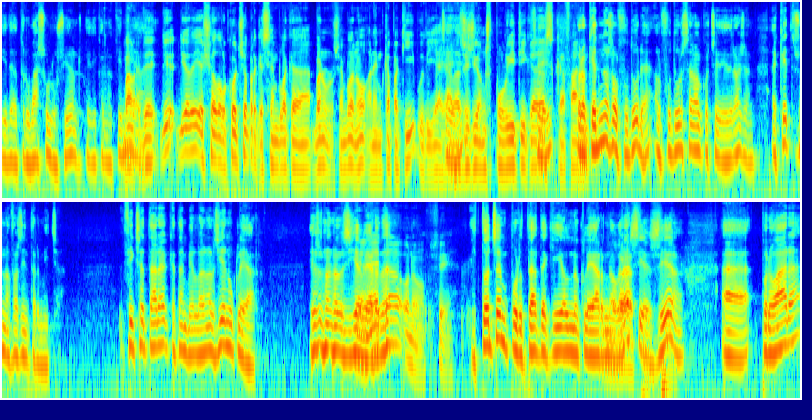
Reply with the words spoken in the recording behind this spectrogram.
i de trobar solucions. Vull dir que no, aquí no vale, ha... jo, jo deia això del cotxe perquè sembla que... Bueno, no sembla no, anem cap aquí, vull dir, hi ha, sí. hi ha decisions polítiques sí. que fan... Però aquest no és el futur, eh? El futur serà el cotxe d'hidrogen. Aquest és una fase intermitja. Fixa't ara que també l'energia nuclear és una energia I verda. o no? Sí. I tots hem portat aquí el nuclear, no, no gràcies, gràcies, sí. sí. Uh, però ara,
